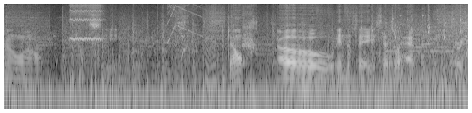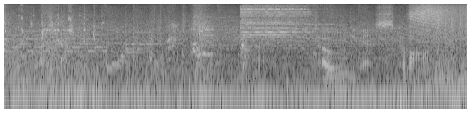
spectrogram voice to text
Oh well. Let's see. Don't... Oh, in the face. That's what happens when you throw your brains at a scout. Oh, yes. Kabong.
